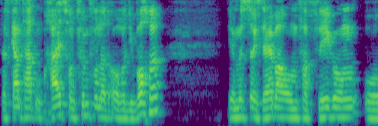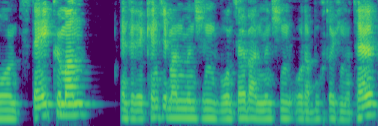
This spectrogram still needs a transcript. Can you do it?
das Ganze hat einen Preis von 500 Euro die Woche. Ihr müsst euch selber um Verpflegung und Stay kümmern. Entweder ihr kennt jemanden in München, wohnt selber in München oder bucht euch ein Hotel.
